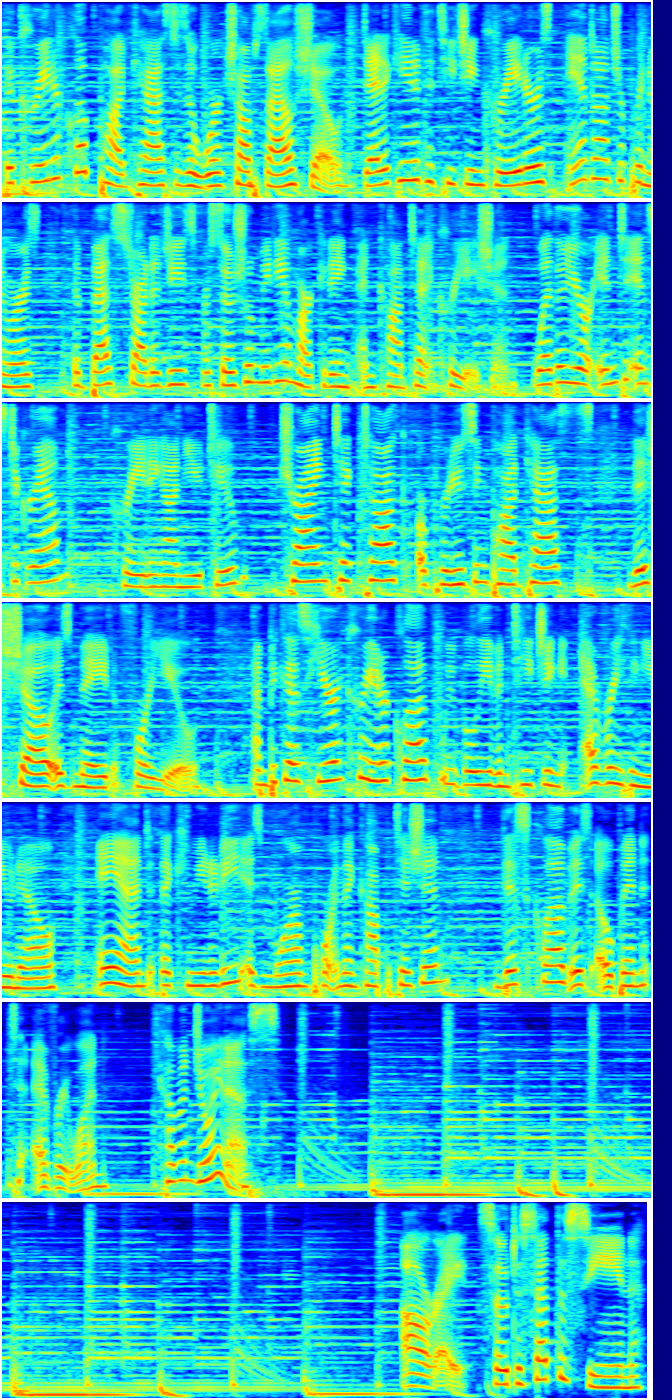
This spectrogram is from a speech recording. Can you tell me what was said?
The Creator Club podcast is a workshop style show dedicated to teaching creators and entrepreneurs the best strategies for social media marketing and content creation. Whether you're into Instagram, creating on YouTube, trying TikTok, or producing podcasts, this show is made for you. And because here at Creator Club, we believe in teaching everything you know and that community is more important than competition, this club is open to everyone. Come and join us. All right, so to set the scene,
